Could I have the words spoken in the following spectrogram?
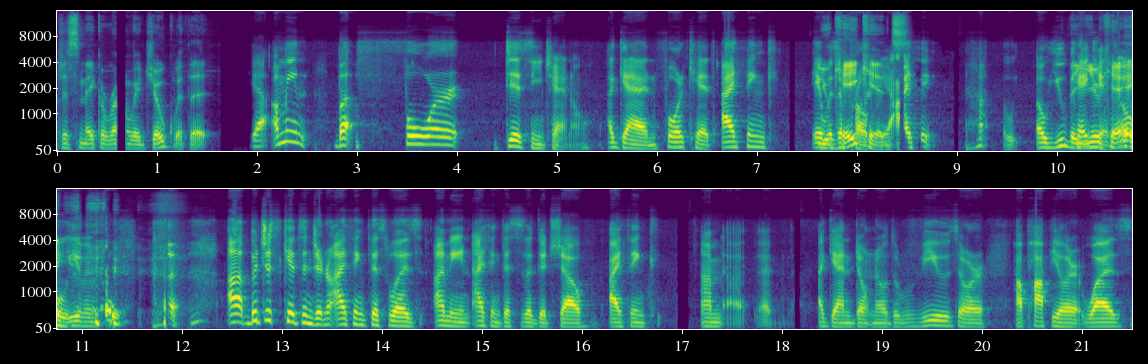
just make a runaway joke with it. Yeah, I mean, but for Disney Channel, again, for kids, I think it was UK appropriate. kids. I think. Huh? Oh, UK The kids. UK. Oh, even. uh, but just kids in general. I think this was. I mean, I think this is a good show. I think. Um. Uh, uh, again, don't know the reviews or how popular it was,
